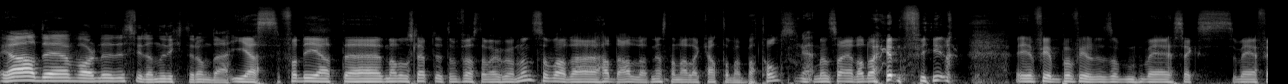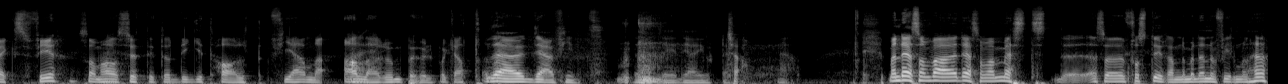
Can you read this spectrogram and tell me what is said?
Ja, det var det, de svirra noen rykter om det. Yes, fordi at eh, når de släppte ut den første versjonen så var det, hadde alle, nesten alle kattene buttholes. Ja. Men så er det da en fyr i film, på film som V6, VFX-fyr som har sittet og digitalt fjernet alle rumpehull på Og det er jo det er fint. Det, de, de har gjort det. Tja. Men det som var, det som var mest eh, altså, forstyrrende med denne filmen her,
